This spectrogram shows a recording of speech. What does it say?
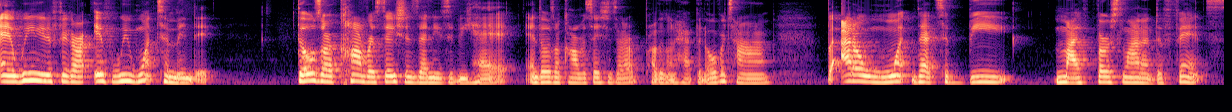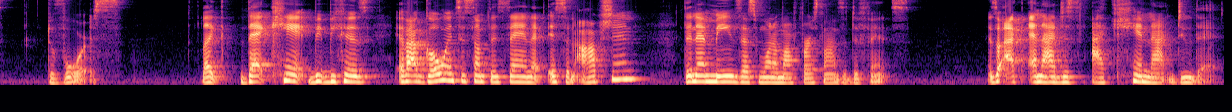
And we need to figure out if we want to mend it. Those are conversations that need to be had. And those are conversations that are probably gonna happen over time. But I don't want that to be my first line of defense divorce. Like that can't be because if I go into something saying that it's an option, then that means that's one of my first lines of defense. And so I and I just I cannot do that.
